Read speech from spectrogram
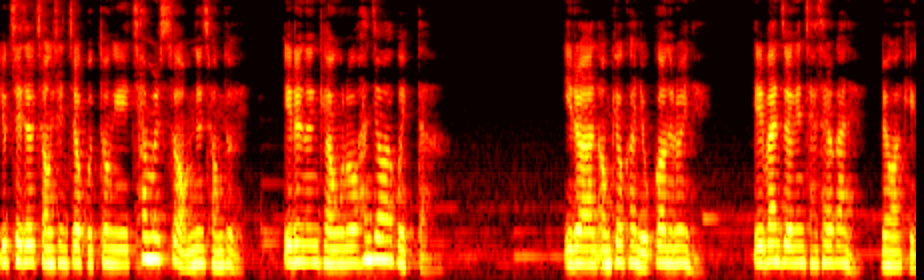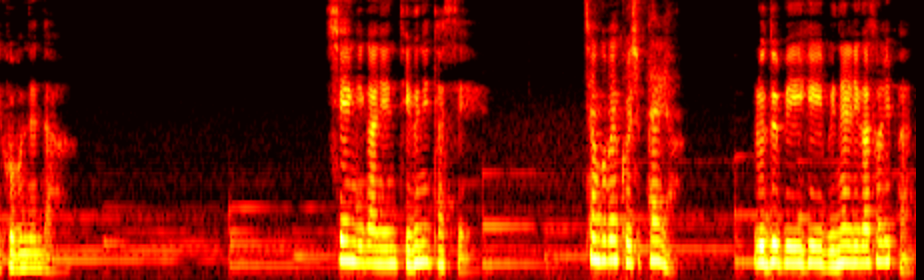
육체적 정신적 고통이 참을 수 없는 정도에 이르는 경우로 한정하고 있다. 이러한 엄격한 요건으로 인해 일반적인 자살관을 명확히 구분된다. 시행기관인 디그니타스에 1998년 루드비히 미넬리가 설립한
